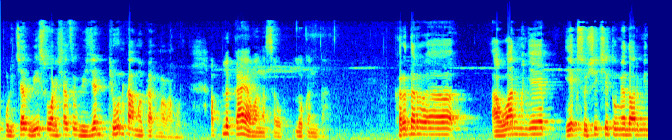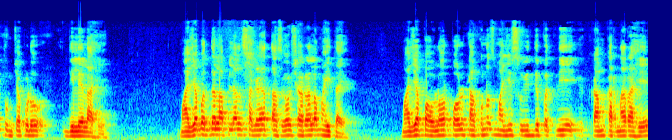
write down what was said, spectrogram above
पुढच्या वीस वर्षाचं व्हिजन ठेवून कामं करणार आहोत. आपलं काय आव्हान असावं लोकांना? खरं तर अं, आव्हान म्हणजे एक सुशिक्षित उमेदवार मी तुमच्या पुढं दिलेला आहे. माझ्याबद्दल आपल्याला सगळ्या तासगाव शहराला माहीत आहे. माझ्या पावलावर पाऊल टाकूनच माझी सुविद्य पत्नी काम करणार आहे.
